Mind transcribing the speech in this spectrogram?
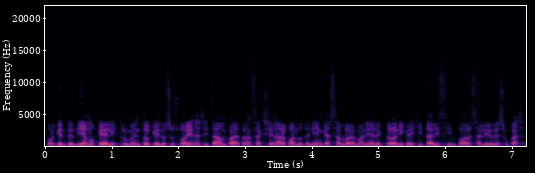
porque entendíamos que era el instrumento que los usuarios necesitaban para transaccionar cuando tenían que hacerlo de manera electrónica, digital y sin poder salir de su casa.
